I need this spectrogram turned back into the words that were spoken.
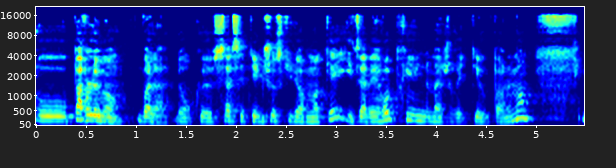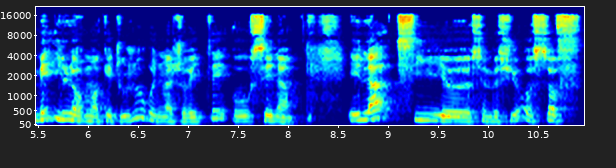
au Parlement. Voilà, donc euh, ça c'était une chose qui leur manquait. Ils avaient repris une majorité au Parlement, mais il leur manquait toujours une majorité au Sénat. Et là, si euh, ce monsieur Ossoff,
